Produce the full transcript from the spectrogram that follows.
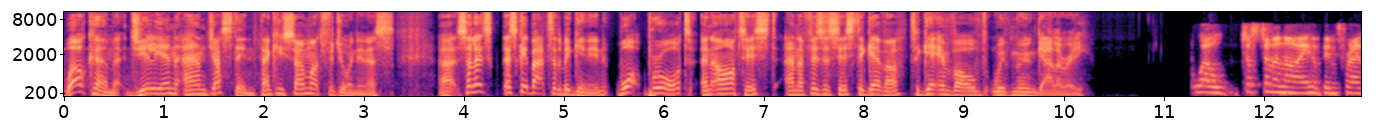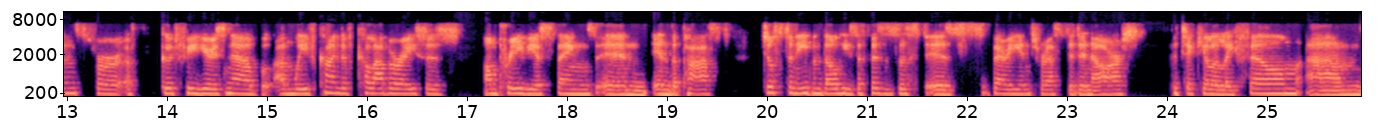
Welcome, Gillian and Justin. Thank you so much for joining us. Uh, so let's let's get back to the beginning. What brought an artist and a physicist together to get involved with Moon Gallery? Well, Justin and I have been friends for a good few years now, but and we've kind of collaborated on previous things in in the past. Justin, even though he's a physicist, is very interested in art, particularly film, and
